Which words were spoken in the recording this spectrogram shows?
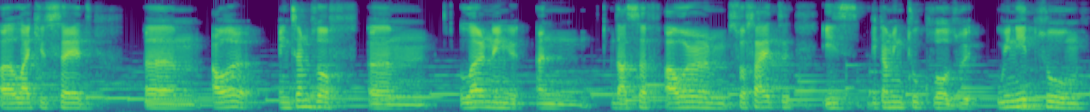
uh, like you said, um, our in terms of um, learning and that stuff, our society is becoming too close. We, we need to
